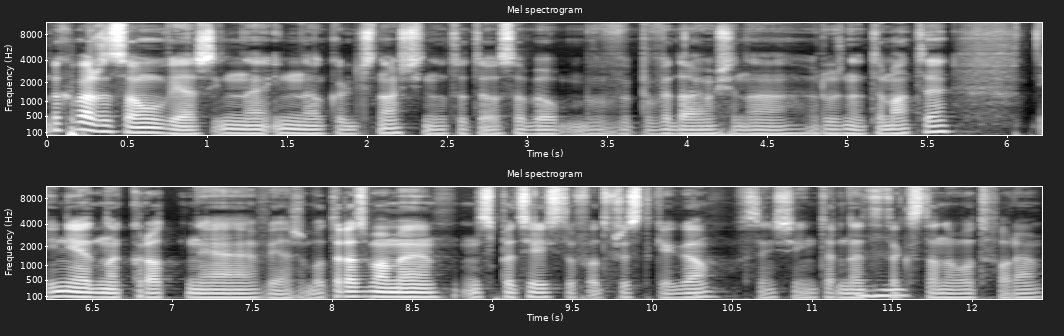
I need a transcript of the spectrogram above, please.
No chyba, że są, wiesz, inne, inne okoliczności, no to te osoby wypowiadają się na różne tematy i niejednokrotnie, wiesz, bo teraz mamy specjalistów od wszystkiego, w sensie internet mhm. tak stanął otworem,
